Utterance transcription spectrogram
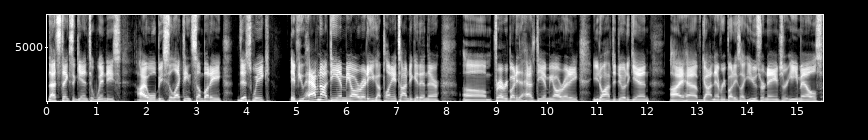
That's thanks again to Wendy's. I will be selecting somebody this week. If you have not DM'd me already, you got plenty of time to get in there. Um, for everybody that has DM'd me already, you don't have to do it again. I have gotten everybody's like usernames or emails.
